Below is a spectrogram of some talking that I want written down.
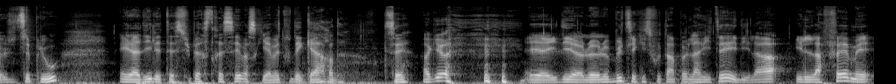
je ne sais plus où. Et il a dit qu'il était super stressé parce qu'il y avait tous des gardes, tu sais. Ok, Et euh, il dit euh, le, le but c'est qu'il se foute un peu de l'invité. Il dit là, il l'a fait, mais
